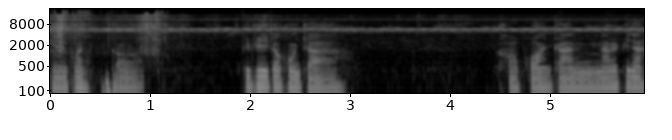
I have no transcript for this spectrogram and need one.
เคทุกคนก็พี่ๆก็คงจะ ขอพรกันนะพี่ๆนะ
